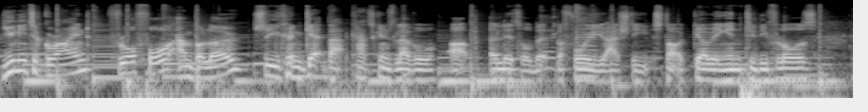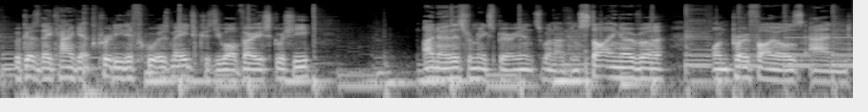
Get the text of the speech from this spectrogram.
You need to grind floor 4 and below so you can get that catacombs level up a little bit before you actually start going into the floors because they can get pretty difficult as mage because you are very squishy. I know this from experience when I've been starting over on profiles and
